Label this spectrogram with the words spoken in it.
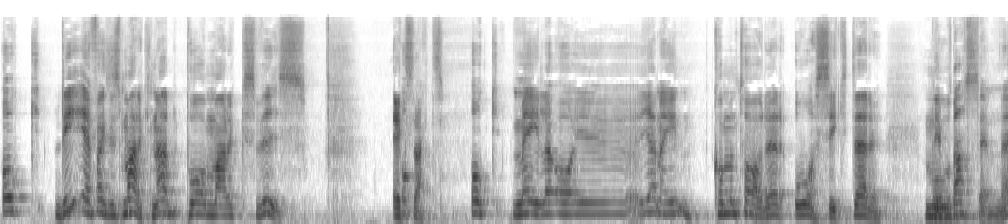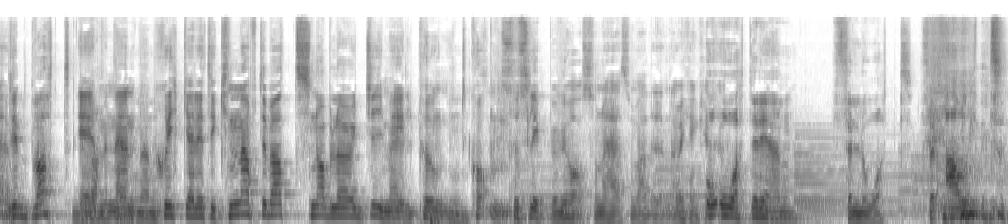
Och det är faktiskt marknad på Marks vis. Exakt. Och mejla och, eh, gärna in kommentarer, åsikter. Mot Debattämnen. debattämnen. Debattämnen. Skicka det till knappdebatt gmail.com. Så slipper vi ha såna här som vi hade denna veckan Och kanske. återigen, förlåt för allt.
